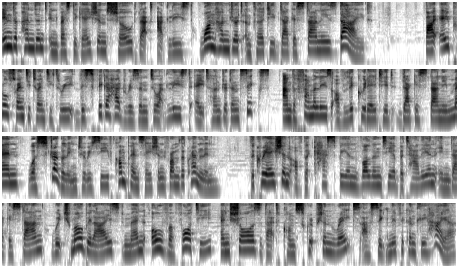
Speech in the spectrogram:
Independent investigations showed that at least 130 Dagestanis died. By April 2023, this figure had risen to at least 806, and the families of liquidated Dagestani men were struggling to receive compensation from the Kremlin. The creation of the Caspian Volunteer Battalion in Dagestan, which mobilized men over 40, ensures that conscription rates are significantly higher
